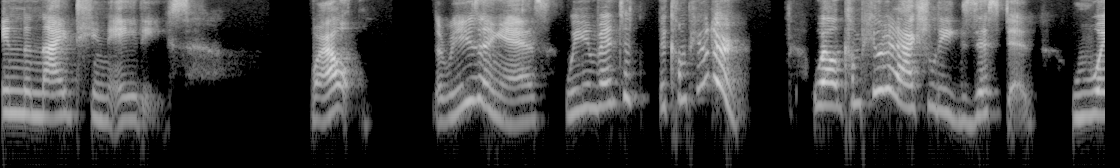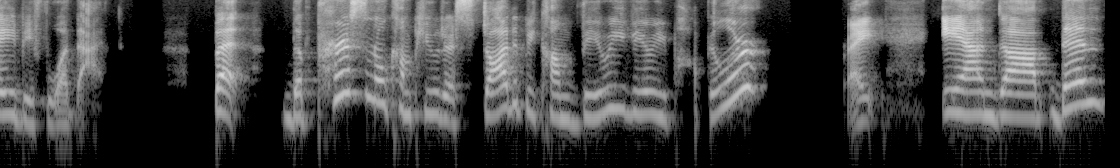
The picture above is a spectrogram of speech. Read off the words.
in the 1980s? Well, the reason is we invented the computer. Well, computer actually existed way before that. But the personal computer started to become very, very popular, right? And uh, then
